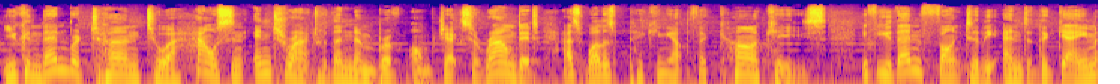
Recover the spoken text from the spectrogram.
you can then return to a house and interact with a number of objects around it, as well as picking up the car keys. If you then fight to the end of the game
